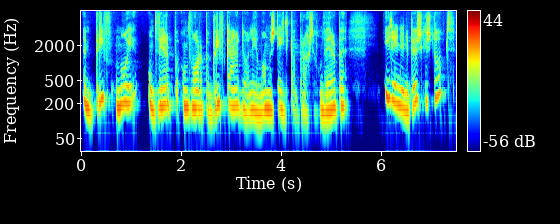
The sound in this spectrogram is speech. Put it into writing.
een brief, mooi ontwerp, ontworpen briefkaart door Leon Mommesteeg. Die kan prachtig ontwerpen. Iedereen in de bus gestopt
